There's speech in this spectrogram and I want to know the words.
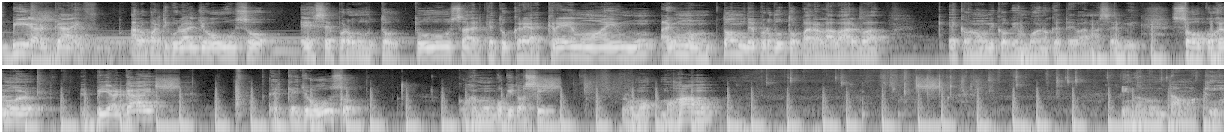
Beard Guide. A lo particular yo uso ese producto. Tú usas el que tú creas. Creemos, hay un, hay un montón de productos para la barba económico bien bueno que te van a servir. So, cogemos el Beard Guide, el que yo uso. Cogemos un poquito así lo mojamos y nos lo untamos aquí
